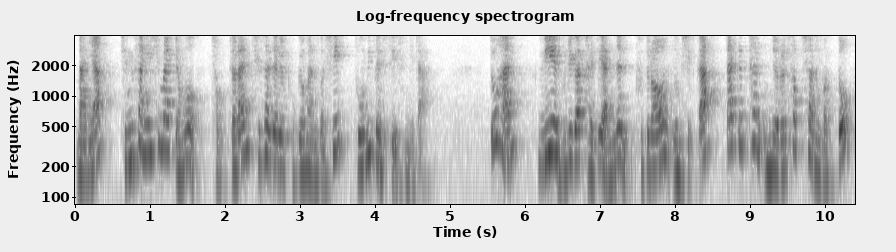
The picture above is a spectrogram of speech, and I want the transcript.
만약 증상이 심할 경우 적절한 치사제를 복용하는 것이 도움이 될 수 있습니다. 또한 위에 무리가 가지 않는 부드러운 음식과 따뜻한 음료를 섭취하는 것도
